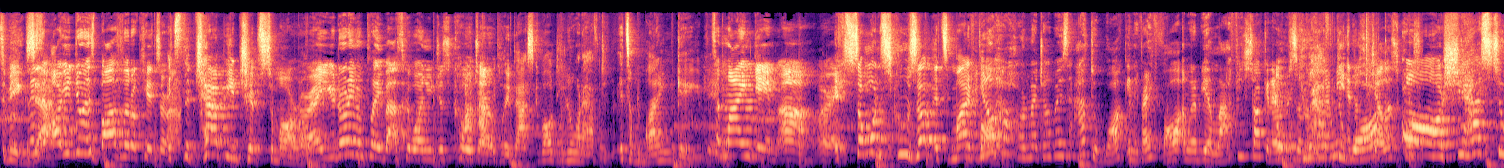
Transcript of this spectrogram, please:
to be exact. Listen, all you do is boss little kids around. it's the championships tomorrow. all right? You don't even play basketball and you just coach. I don't play basketball. Do you know what I have to? It's a mind game. It's a mind game. Uh, all right. If someone screws up, it's my fault. you know how hard my job is? I have to walk, and if I fall, I'm gonna be a laughing stock, and everybody's you gonna look at me and it's jealous. 'cause Oh, she has to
